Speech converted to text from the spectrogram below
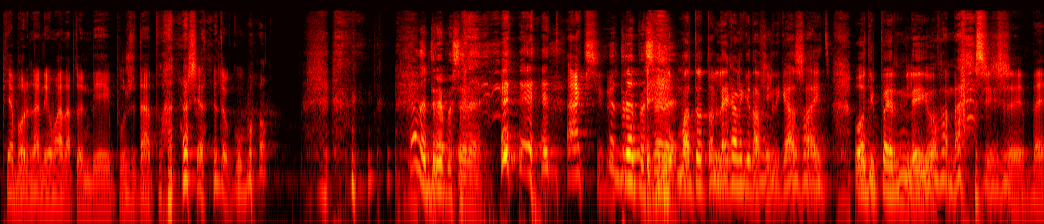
Ποια μπορεί να είναι η ομάδα από το NBA που ζητά το Θανάση το κούμπο. Ε, δεν τρέπεσαι ρε. Εντάξει. ρε. δεν τρέπεσαι ρε. Μα το, το λέγανε και τα αθλητικά sites ότι παίρνει λέει ο Θανάσης ε, ε,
